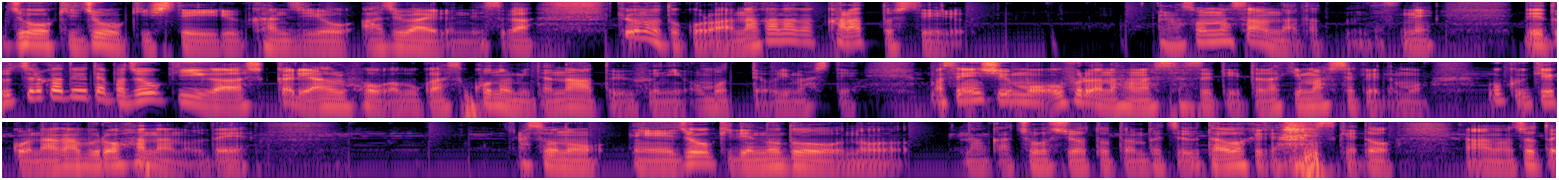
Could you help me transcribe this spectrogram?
蒸気蒸気している感じを味わえるんですが今日のところはなかなかカラッとしているそんなサウナだったんですね。で、どちらかというとやっぱ蒸気がしっかりある方が僕は好みだなというふうに思っておりまして、まあ、先週もお風呂の話させていただきましたけれども、僕結構長風呂派なので、その、えー、蒸気で喉のなんか調子をとっても別に歌うわけじゃないですけど、あの、ちょっと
